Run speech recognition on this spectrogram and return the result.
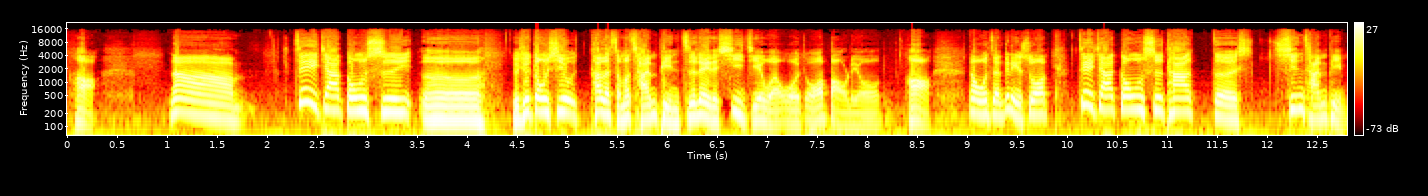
好，那这家公司呃有些东西它的什么产品之类的细节我，我我要保留。好，那我只能跟你说，这家公司它的新产品，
